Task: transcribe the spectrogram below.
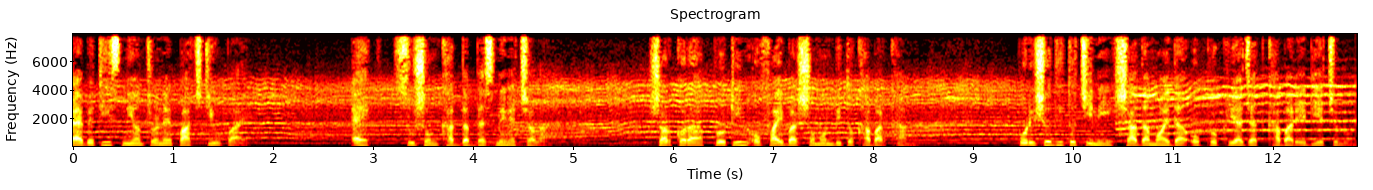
ডায়াবেটিস নিয়ন্ত্রণের পাঁচটি উপায়। এক, সুষম খাদ্যাভ্যাস মেনে চলা। শর্করা, প্রোটিন ও ফাইবার সমন্বিত খাবার খান। পরিশোধিত চিনি, সাদা ময়দা ও প্রক্রিয়াজাত খাবার এড়িয়ে চলুন।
